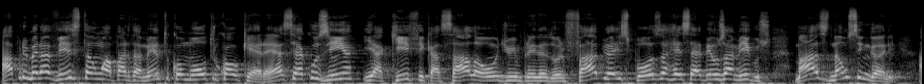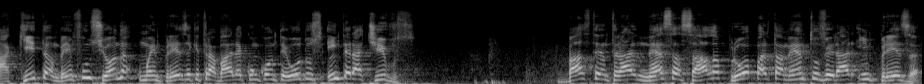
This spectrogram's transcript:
À primeira vista, um apartamento como outro qualquer. Essa é a cozinha e aqui fica a sala onde o empreendedor Fábio e a esposa recebem os amigos. Mas não se engane, aqui também funciona uma empresa que trabalha com conteúdos interativos. Basta entrar nessa sala para o apartamento virar empresa.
